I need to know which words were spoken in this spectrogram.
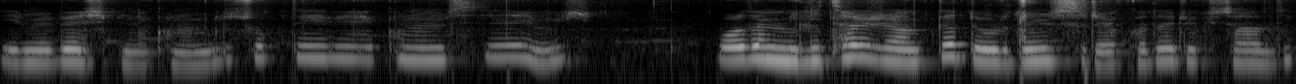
25 bin ekonomili çok da iyi bir ekonomisi değilmiş. Bu arada militer rankta 4. sıraya kadar yükseldik.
